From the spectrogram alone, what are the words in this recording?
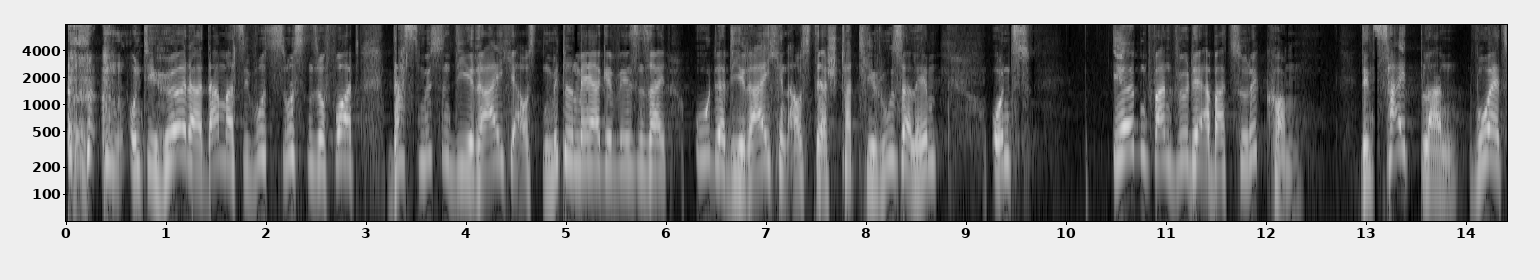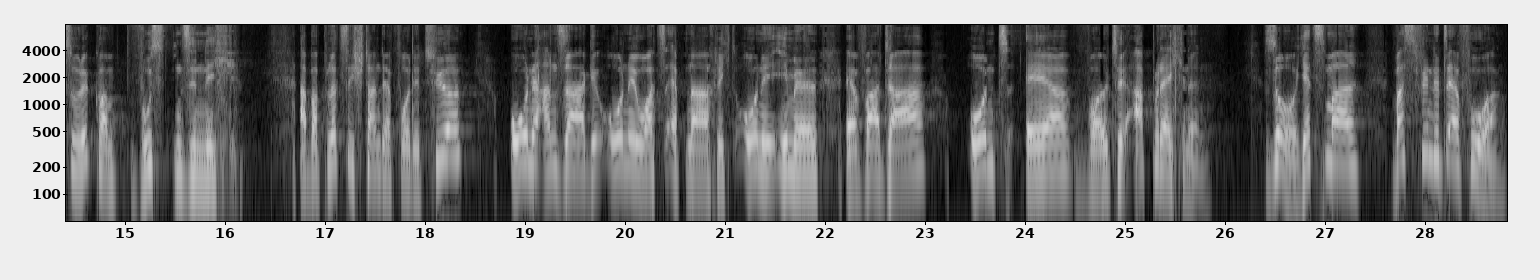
und die Hörer damals, sie wussten sofort, das müssen die Reiche aus dem Mittelmeer gewesen sein oder die Reichen aus der Stadt Jerusalem. Und Irgendwann würde er aber zurückkommen. Den Zeitplan, wo er zurückkommt, wussten sie nicht. Aber plötzlich stand er vor der Tür, ohne Ansage, ohne WhatsApp-Nachricht, ohne E-Mail. Er war da und er wollte abrechnen. So, jetzt mal, was findet er vor?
